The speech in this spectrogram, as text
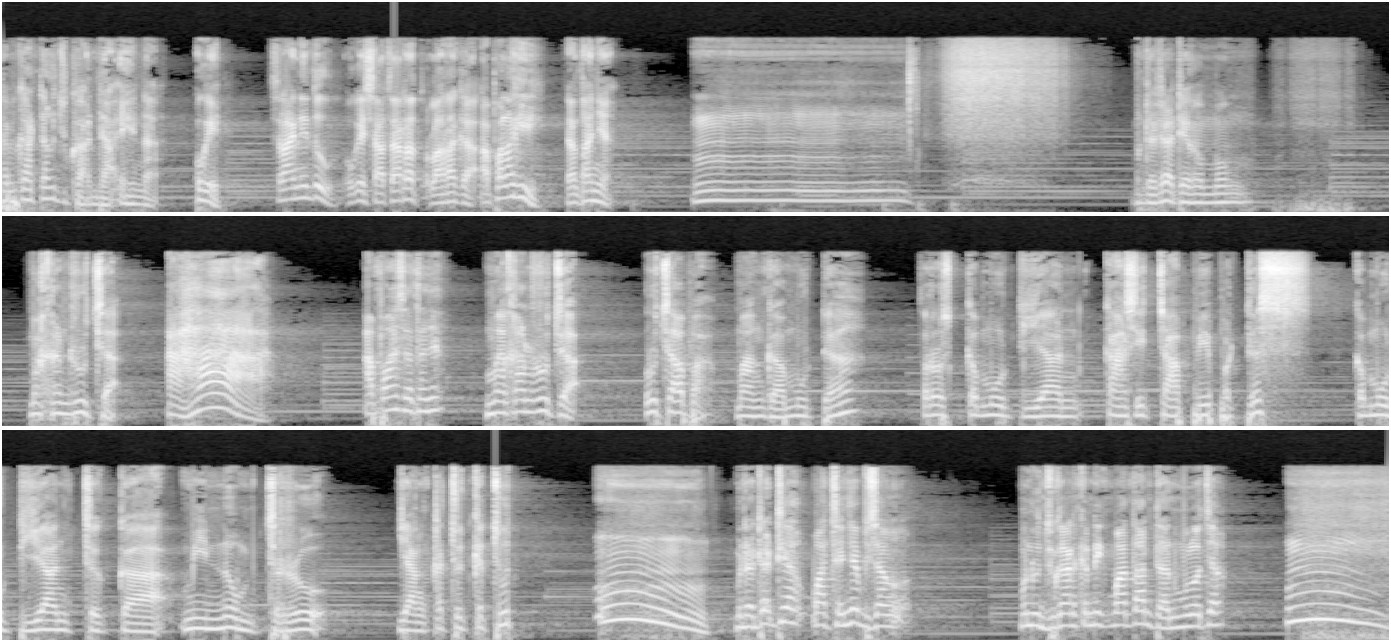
tapi kadang juga nggak enak. Oke, selain itu, oke saya catat olahraga. Apalagi yang tanya? Hmm, mendadak dia ngomong, makan rujak. Aha, apa saya tanya? Makan rujak. Rujak apa? Mangga muda, terus kemudian kasih cabai pedes, kemudian juga minum jeruk yang kecut-kecut. Hmm, mendadak dia wajahnya bisa menunjukkan kenikmatan dan mulutnya. Hmm,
